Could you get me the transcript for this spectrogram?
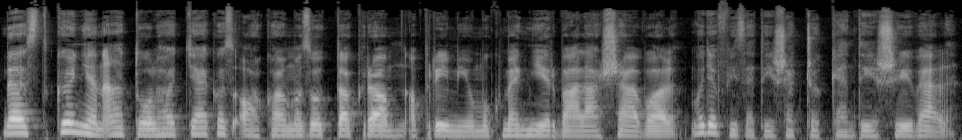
de ezt könnyen áttolhatják az alkalmazottakra a prémiumok megnyírbálásával vagy a fizetések csökkentésével.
